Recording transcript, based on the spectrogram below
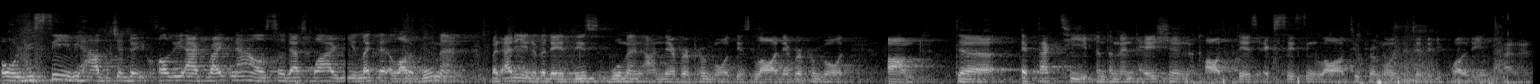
oh, you see, we have the Gender Equality Act right now, so that's why we elected a lot of women. But at the end of the day, these women are never promote this law, never promote um, the effective implementation of this existing law to promote the gender equality in Thailand.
